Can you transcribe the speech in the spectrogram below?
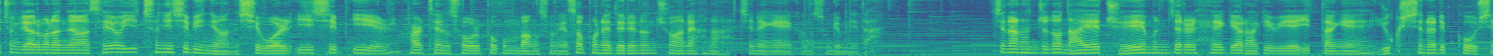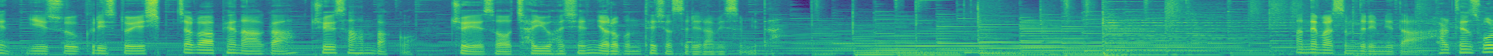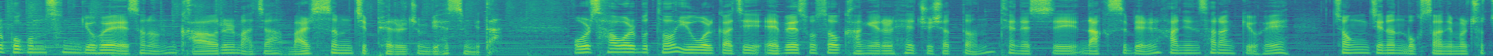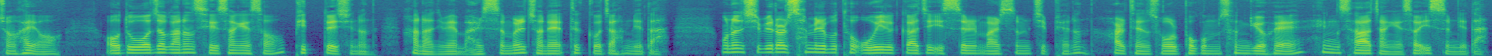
애청자 여러분 안녕하세요. 2022년 10월 22일 하트앤서울 복음방송에서 보내드리는 주안의 하나 진행의 강순규입니다. 지난 한 주도 나의 죄의 문제를 해결하기 위해 이 땅에 육신을 입고 오신 예수 그리스도의 십자가 앞에 나아가 죄 사함 받고 죄에서 자유하신 여러분 되셨으리라 믿습니다. 안내 말씀드립니다. 할텐 서울 복음 선교회에서는 가을을 맞아 말씀 집회를 준비했습니다. 올 4월부터 6월까지 에베소서 강해를 해 주셨던 테네시 낙스빌 한인 사랑교회 정진은 목사님을 초청하여 어두워져가는 세상에서 빛 되시는 하나님의 말씀을 전해 듣고자 합니다. 오는 11월 3일부터 5일까지 있을 말씀 집회는 할텐 서울 복음 선교회 행사장에서 있습니다.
